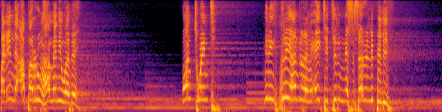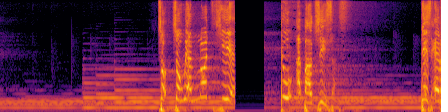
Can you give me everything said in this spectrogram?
But in the upper room, how many were there? 120. Meaning 380 didn't necessarily believe. So, so we are not here you about Jesus. There's a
